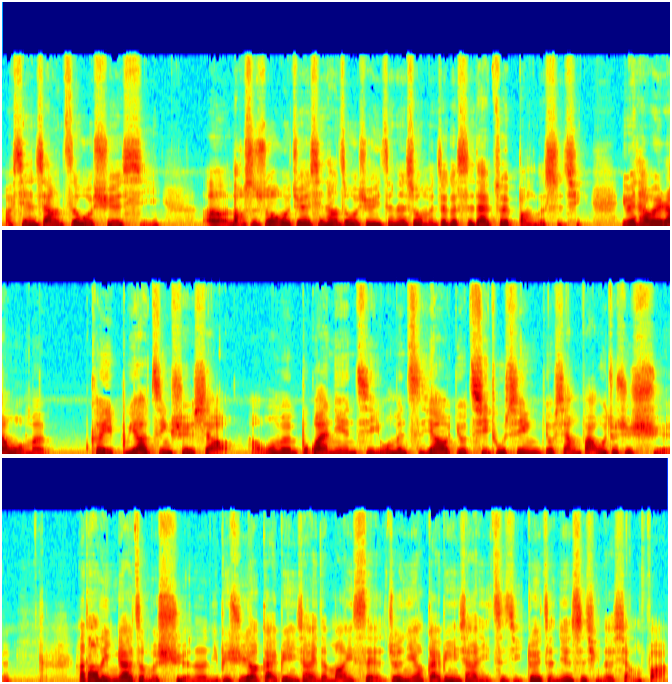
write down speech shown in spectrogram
啊，线上自我学习，呃，老实说，我觉得线上自我学习真的是我们这个时代最棒的事情，因为它会让我们可以不要进学校，好，我们不管年纪，我们只要有企图心、有想法，我就去学。那到底应该怎么学呢？你必须要改变一下你的 mindset，就是你要改变一下你自己对整件事情的想法。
